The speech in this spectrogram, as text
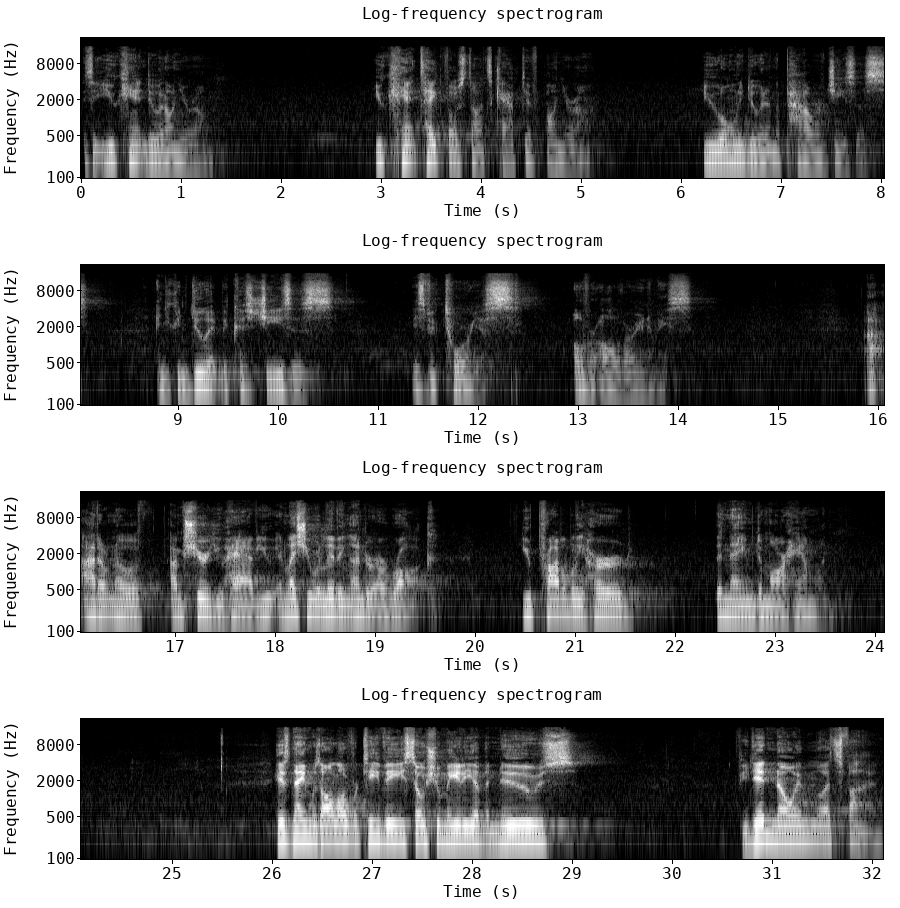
is that you can't do it on your own. You can't take those thoughts captive on your own. You only do it in the power of Jesus. And you can do it because Jesus is victorious over all of our enemies. I, I don't know if, I'm sure you have. You, unless you were living under a rock, you probably heard the name Damar Hamlin. His name was all over TV, social media, the news. If you didn't know him, well, that's fine.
